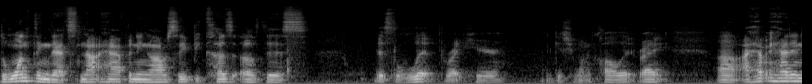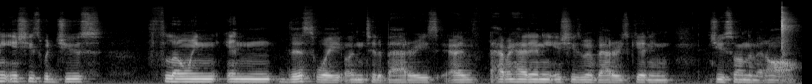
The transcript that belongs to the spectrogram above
the one thing that's not happening, obviously, because of this this lip right here, I guess you want to call it, right? Uh, I haven't had any issues with juice flowing in this way into the batteries. I've, I haven't had any issues with batteries getting juice on them at all.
